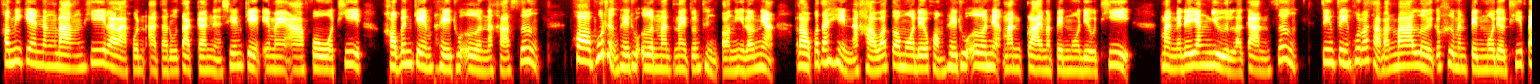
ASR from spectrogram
เขามีเกมดัง ๆ ที่หลาย ๆ คนอาจจะรู้จักกันอย่างเช่นเกม MIR4 ที่เขาเป็นเกม Play to Earn นะคะ ซึ่ง พอพูดถึง Play to Earn มาในจนถึงตอนนี้แล้วเนี่ย เราก็จะเห็นนะคะว่าตัวโมเดลของ Play to Earn เนี่ยมันกลายมาเป็นโมเดลที่มันไม่ได้ยั่งยืนละกัน ซึ่งจริง ๆ พูดภาษาบ้านๆเลยก็คือมันเป็นโมเดลที่แต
